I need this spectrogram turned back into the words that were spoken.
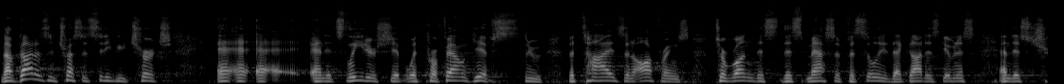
Now, God has entrusted City View Church and, its leadership with profound gifts through the tithes and offerings to run this, this massive facility that God has given us and this ch-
